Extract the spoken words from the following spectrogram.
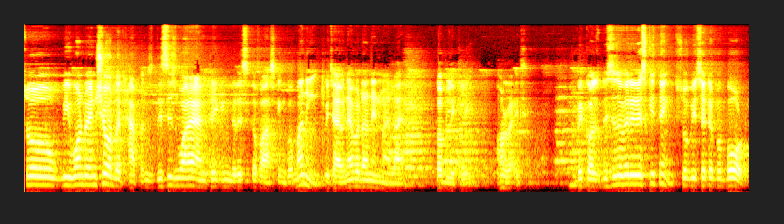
So, we want to ensure that happens. This is why I'm taking the risk of asking for money, which I've never done in my life publicly, all right? Because this is a very risky thing. So we set up a board,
